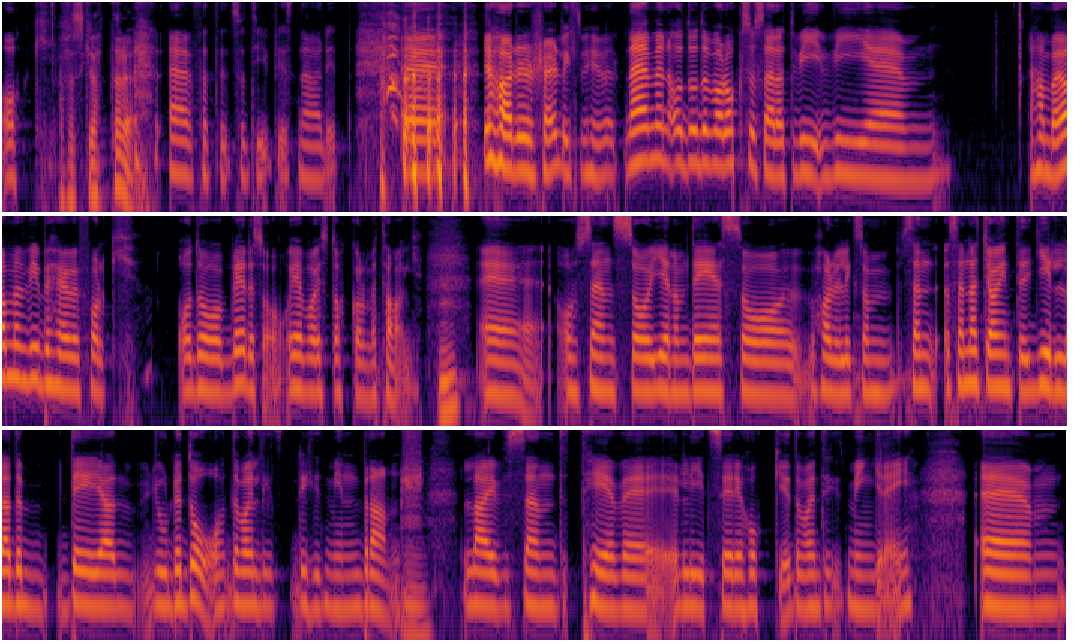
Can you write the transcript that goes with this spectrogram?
och Varför skrattar du? Eh, för att det är så typiskt nördigt. Eh, jag hörde det själv liksom i huvudet. Nej men och då det var också så här att vi, vi ehm, han bara, ja men vi behöver folk. Och då blev det så. Och jag var i Stockholm ett tag. Mm. Eh, och sen så genom det så har det liksom, sen, sen att jag inte gillade det jag gjorde då, det var inte riktigt min bransch. Mm. Livesänd tv, elitseriehockey, det var inte riktigt min grej. Um,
